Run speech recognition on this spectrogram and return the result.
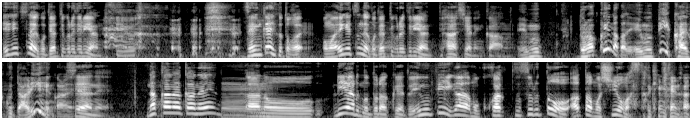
えげつないことやってくれてるやんっていう。全回復とかお前えげつないことやってくれてるやんって話やねんか、M ドラクエの中で MP 回復ってありえへんからね。せやねなかなかねうん。あのーリアルのドラクエやと MP がもう枯渇するとあとはもう塩待つだけみたいな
